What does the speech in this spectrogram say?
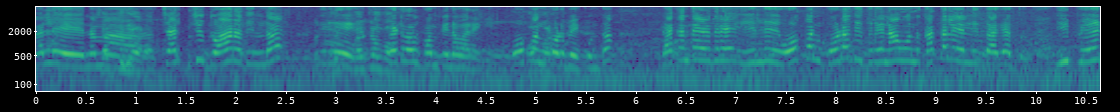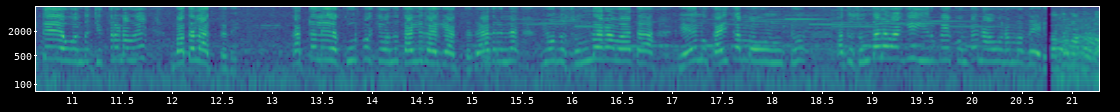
ಅಲ್ಲಿ ನಮ್ಮ ಚರ್ಚ್ ದ್ವಾರದಿಂದ ಇಲ್ಲಿ ಪೆಟ್ರೋಲ್ ಪಂಪಿನವರೆಗೆ ಓಪನ್ ಕೊಡಬೇಕು ಅಂತ. ಯಾಕಂತ ಹೇಳಿದ್ರೆ ಇಲ್ಲಿ ಓಪನ್ ಕೊಡದಿದ್ರೆ ನಾವು ಒಂದು ಕತ್ತಲೆಯಲ್ಲಿದ್ದಾಗೆ ಆಗ್ತದೆ. ಈ ಪೇಟೆಯ ಒಂದು ಚಿತ್ರಣವೇ ಬದಲಾಗ್ತದೆ. ಕತ್ತಲೆಯ ಕೂಪಕ್ಕೆ ಒಂದು ತಳ್ಳಿದಾಗಿ ಆಗ್ತದೆ. ಆದ್ದರಿಂದ ಈ ಒಂದು ಸುಂದರವಾದ ಏನು ಕೈಕಂಬ ಉಂಟು ಅದು ಸುಂದರವಾಗಿಯೇ ಇರಬೇಕು ಅಂತ ನಾವು ನಮ್ಮ ಬೇಡಿ ಮಾತಾಡುದು.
